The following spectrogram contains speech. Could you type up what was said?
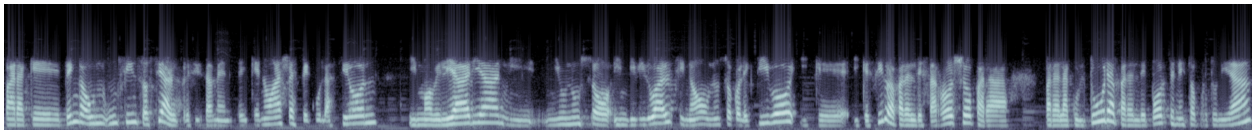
para que tenga un, fin social precisamente y que no haya especulación inmobiliaria ni, ni un uso individual, sino un uso colectivo y que, y que sirva para el desarrollo, para, para la cultura, para el deporte en esta oportunidad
